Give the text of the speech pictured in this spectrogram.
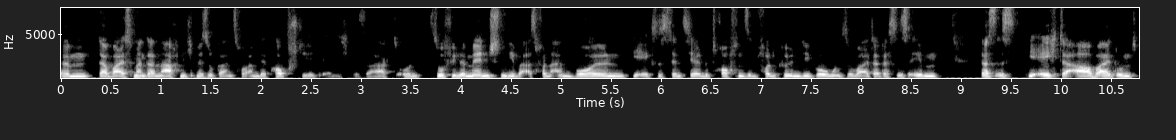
ähm, da weiß man danach nicht mehr so ganz, wo einem der Kopf steht, ehrlich gesagt. Und so viele Menschen, die was von einem wollen, die existenziell betroffen sind von Kündigung und so weiter, das ist eben, das ist die echte Arbeit und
